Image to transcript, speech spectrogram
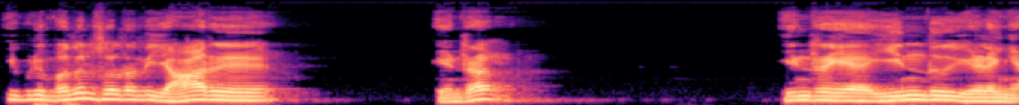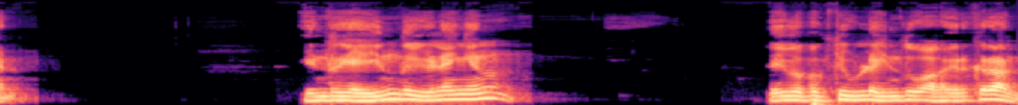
இப்படி பதில் சொல்கிறது யார்? என்றால் இன்றைய இந்து இளைஞன். இன்றைய இந்து இளைஞன் தெய்வ பக்தி உள்ள இந்துவாக இருக்கிறான்.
